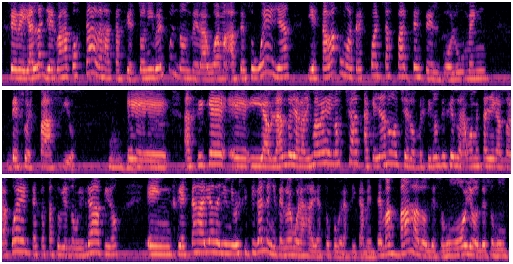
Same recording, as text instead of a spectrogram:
se veían las hierbas acostadas hasta cierto nivel por donde el agua hace su huella y estaba como a tres cuartas partes del volumen de su espacio. Eh, así que, eh, y hablando y a la misma vez en los chats, aquella noche los vecinos diciendo el agua me está llegando a la puerta, esto está subiendo muy rápido. En ciertas áreas de University Garden y de nuevo las áreas topográficamente más bajas, donde eso es un hoyo, donde eso es un,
